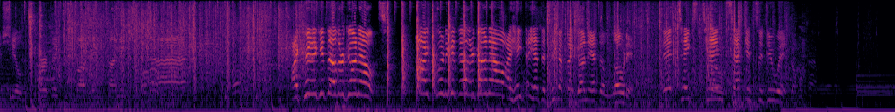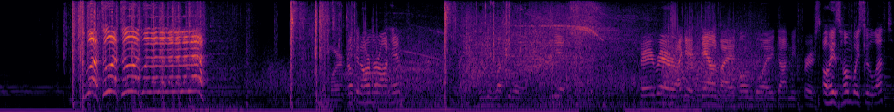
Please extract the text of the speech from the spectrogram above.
Right shield. Perfect fucking timing. Ah. I couldn't get the other gun out! I couldn't get the other gun out! I hate that you have to pick up that gun and you have to load it. It takes 10 seconds to do it. To the left, to the left, to the left, left, left, left, left, left. Broken armor on him. You lucky little bitch. Very rare. I get down by a homeboy. Got me first. Oh, his homeboy's to the left?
